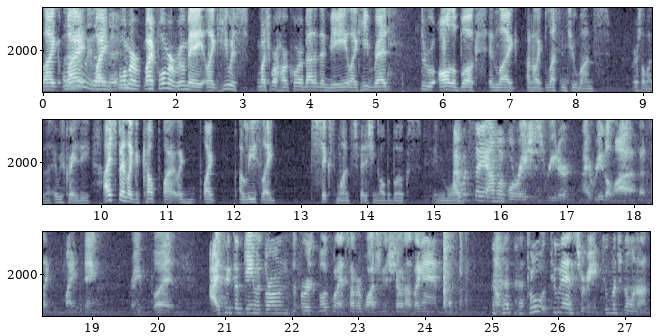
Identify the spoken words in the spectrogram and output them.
Like my really my like it. former my former roommate, like he was much more hardcore about it than me. Like he read through all the books in like I don't know, like less than two months or something like that. It was crazy. I spent like a couple, like like at least like six months finishing all the books, maybe more. I would say I'm a voracious reader. I read a lot. That's like my thing, right? But I picked up Game of Thrones, the first book, when I started watching the show, and I was like, eh, No, too too dense for me. Too much going on.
